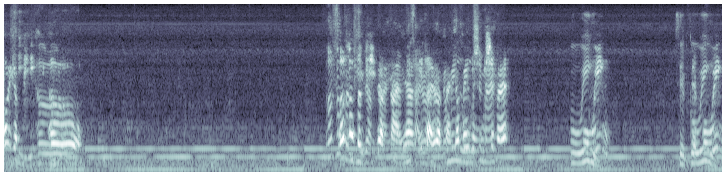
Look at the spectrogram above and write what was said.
คุยกัผีเธอแล้วสแล้วะผีแบบไหไหนนนิอสัยแบบก็ไม่รู้ใช่ใช่ไหมไหม กูวิ่ง เสียงกูวิ่ง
